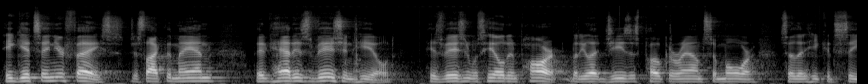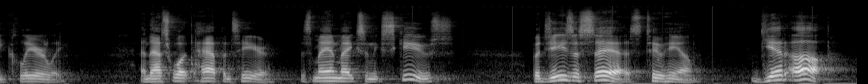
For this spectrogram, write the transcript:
He gets in your face, just like the man that had his vision healed. His vision was healed in part, but he let Jesus poke around some more so that he could see clearly. And that's what happens here. This man makes an excuse, but Jesus says to him, Get up.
